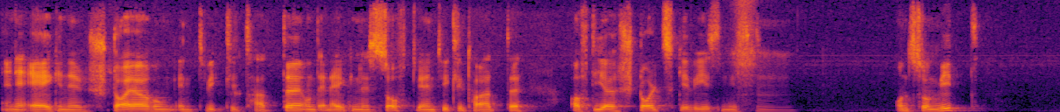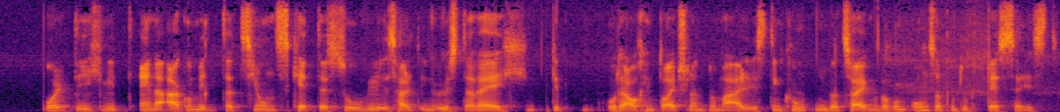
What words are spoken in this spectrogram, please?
eine eigene Steuerung entwickelt hatte und eine eigene Software entwickelt hatte, auf die er stolz gewesen ist. Hm. Und somit wollte ich mit einer Argumentationskette, so wie es halt in Österreich oder auch in Deutschland normal ist, den Kunden überzeugen, warum unser Produkt besser ist.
